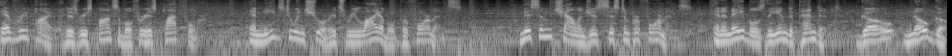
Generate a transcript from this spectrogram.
Every pilot is responsible for his platform and needs to ensure its reliable performance. MISSIM challenges system performance and enables the independent go, no-go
